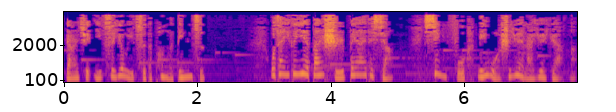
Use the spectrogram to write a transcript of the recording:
然而却一次又一次的碰了钉子。我在一个夜班时悲哀的想，幸福离我是越来越远了。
